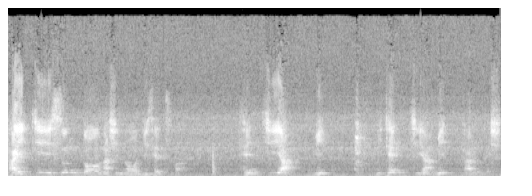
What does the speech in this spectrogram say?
第一寸道なしの時節は天地や未未天地や未なるべし。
